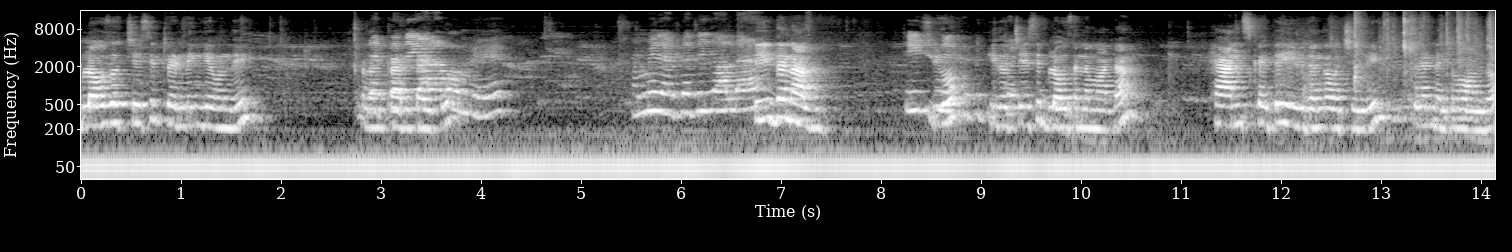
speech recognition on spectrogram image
బ్లౌజ్ వచ్చేసి ట్రెండింగ్ ఏ ఉంది. కలంకారీ టైపు. తీద్దనాలు ఇగో ఇది వచ్చేసి బ్లౌజ్ అన్నమాట. హ్యాండ్స్కి అయితే ఈ విధంగా వచ్చింది. చూడండి ఎంత బాగుందో.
